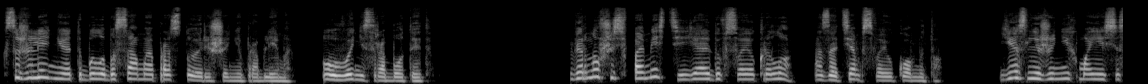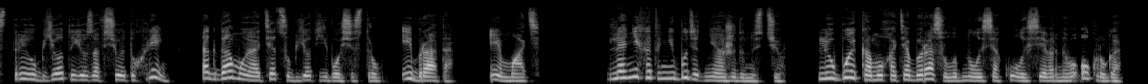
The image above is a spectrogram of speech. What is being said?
К сожалению, это было бы самое простое решение проблемы. Увы, не сработает. Вернувшись в поместье, я иду в свое крыло, а затем в свою комнату. Если жених моей сестры убьет ее за всю эту хрень, тогда мой отец убьет его сестру, и брата, и мать. Для них это не будет неожиданностью. Любой, кому хотя бы раз улыбнулась акула Северного округа,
